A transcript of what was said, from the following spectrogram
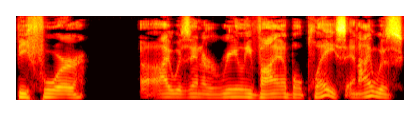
before uh, I was in a really viable place. And I was,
